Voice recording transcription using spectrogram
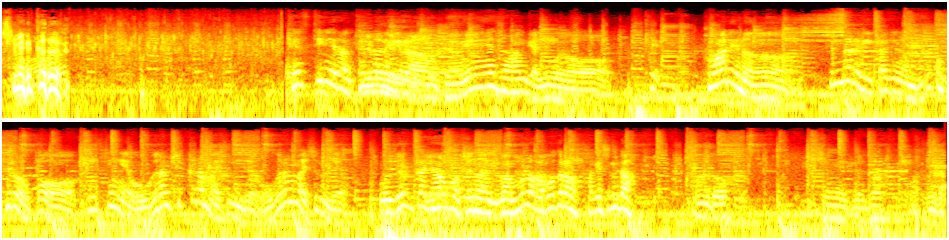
심해 끝. 캐스팅이랑 캔너내기랑 병행해서 한 게 아니고요. 캐- 통아리는 캔너내기까지는 무조건 필요 없고 캐스팅에 5g, 10g만 있으면 돼요. 5g만 있으면 돼요. 오늘 여기까지 하고 저는 이만 물러가 보도록 하겠습니다. 오늘도 시청해 주셔서 고맙습니다.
